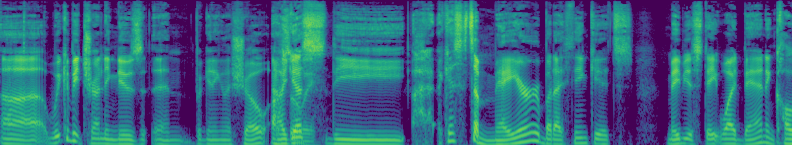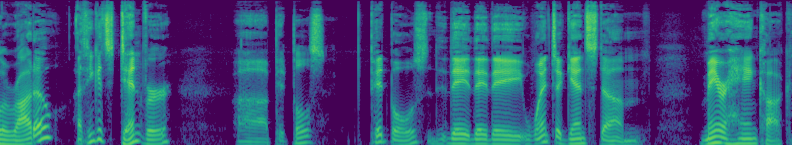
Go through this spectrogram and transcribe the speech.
uh, we could be trending news in beginning of the show. I guess the I guess it's a mayor, but I think it's maybe a statewide ban in Colorado. I think it's Denver. uh, pit bulls. pit bulls. They they they went against um, Mayor Hancock.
